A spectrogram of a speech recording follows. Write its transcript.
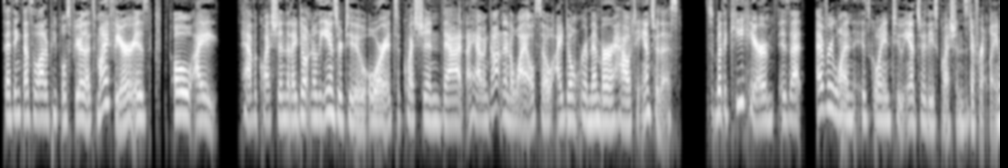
Because I think that's a lot of people's fear. That's my fear is, oh, I have a question that I don't know the answer to, or it's a question that I haven't gotten in a while, so I don't remember how to answer this. But the key here is that everyone is going to answer these questions differently.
